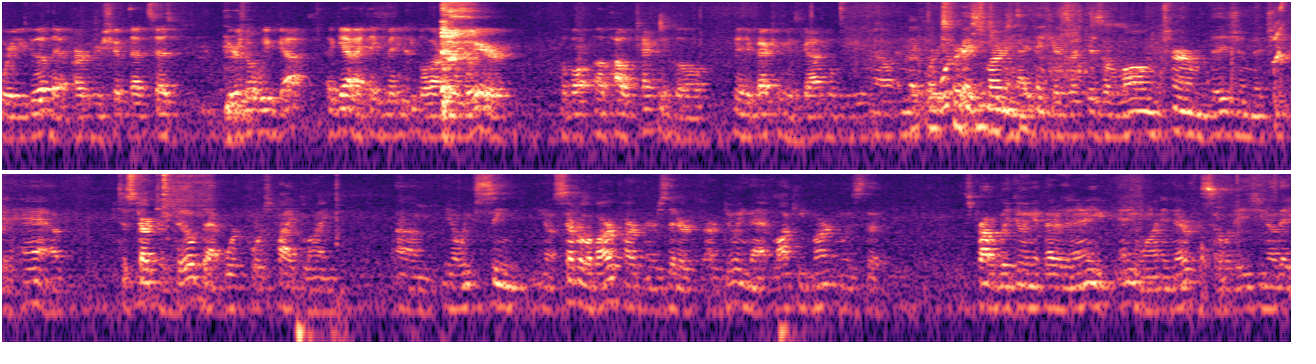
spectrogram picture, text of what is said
where you do have that partnership that says, here's what we've got. Again, I think many people aren't aware of, all- of how technical manufacturing has gotten over the years. Well, and That the works work-based learning, I think, is a, is a long-term vision that you can have to start to build that workforce pipeline. Um, you know, we've seen, you know, several of our partners that are, are doing that. Lockheed Martin was the, is probably doing it better than any, anyone in their facilities. You know, they,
